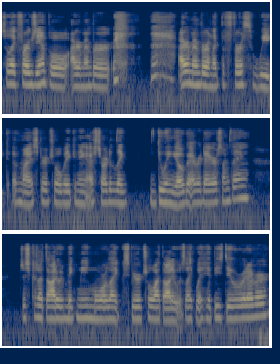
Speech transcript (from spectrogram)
So like for example, I remember I remember in like the first week of my spiritual awakening, I started like doing yoga every day or something just cuz I thought it would make me more like spiritual. I thought it was like what hippies do or whatever.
